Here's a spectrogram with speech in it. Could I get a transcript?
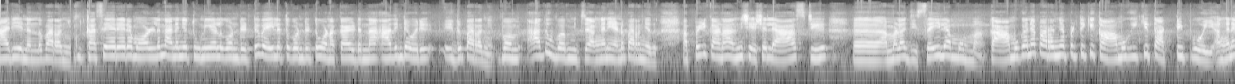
ആര്യൻ എന്ന് പറഞ്ഞു. കസേരയുടെ മുകളിൽ നനഞ്ഞ തുണികൾ കൊണ്ടിട്ട് വെയിലത്ത് കൊണ്ടിട്ട് ഉണക്കാൻ ഇടുന്ന അതിന്റെ ഒരു ഇത് പറഞ്ഞു. ഇപ്പം അത് ഉപമിച്ച് അങ്ങനെയാണ് പറഞ്ഞത്. അപ്പോഴേക്കാണ് അതിനുശേഷം ലാസ്റ്റ് നമ്മളെ ജിസൈലമ്മുമ്മ കാമുകനെ പറഞ്ഞപ്പോഴത്തേക്ക് കാമുകിക്ക് തട്ടിപ്പോയി. അങ്ങനെ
